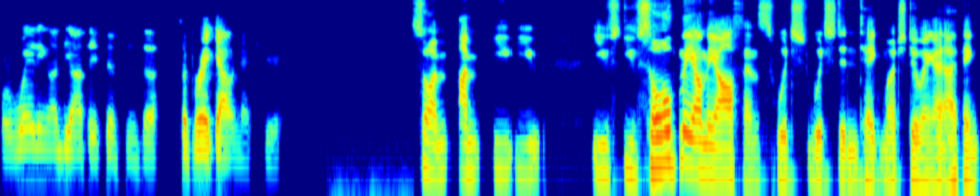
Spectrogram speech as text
we're waiting on Deontay Simpson to to break out next year. So I'm I'm you you you've you've sold me on the offense, which which didn't take much doing. I, I think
